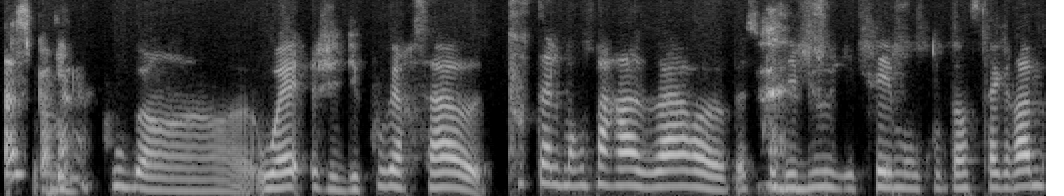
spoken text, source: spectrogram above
Ah c'est pas mal. du coup ben ouais j'ai découvert ça euh, totalement par hasard parce qu'au début j'ai créé mon compte Instagram.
